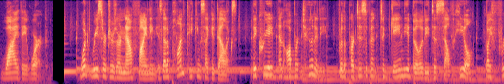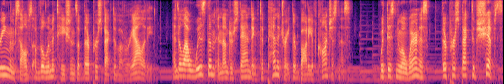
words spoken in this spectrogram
why they work. What researchers are now finding is that upon taking psychedelics, they create an opportunity for the participant to gain the ability to self-heal by freeing themselves of the limitations of their perspective of reality and allow wisdom and understanding to penetrate their body of consciousness. With this new awareness, their perspective shifts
